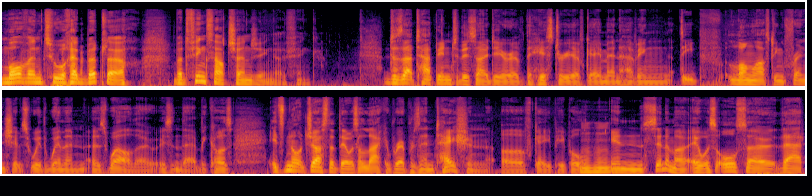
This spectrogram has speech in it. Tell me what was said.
more than to Rhett Butler, but things are changing, I think. Does that tap into this idea of the history of gay men having deep, long lasting friendships with women as well, though, isn't there? Because it's not just that there was a lack of representation of gay people mm-hmm. in cinema, it was also that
